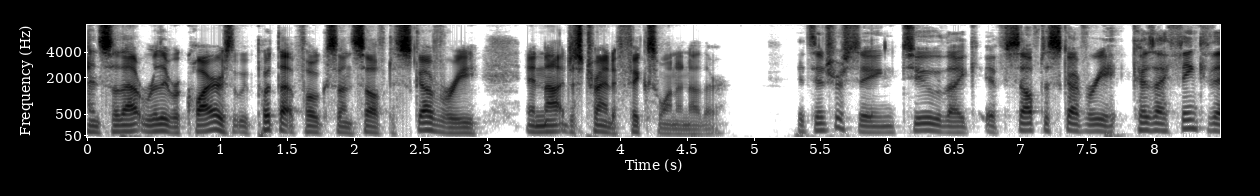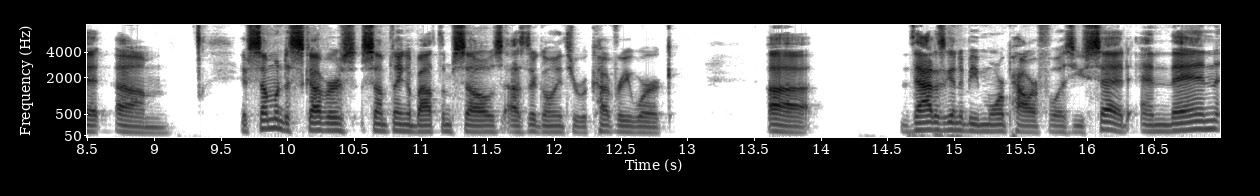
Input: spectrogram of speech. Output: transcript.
And so that really requires that we put that focus on self discovery and not just trying to fix one another. It's interesting too, like if self discovery, because I think that um, if someone discovers something about themselves as they're going through recovery work, uh, that is going to be more powerful, as you said. And then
